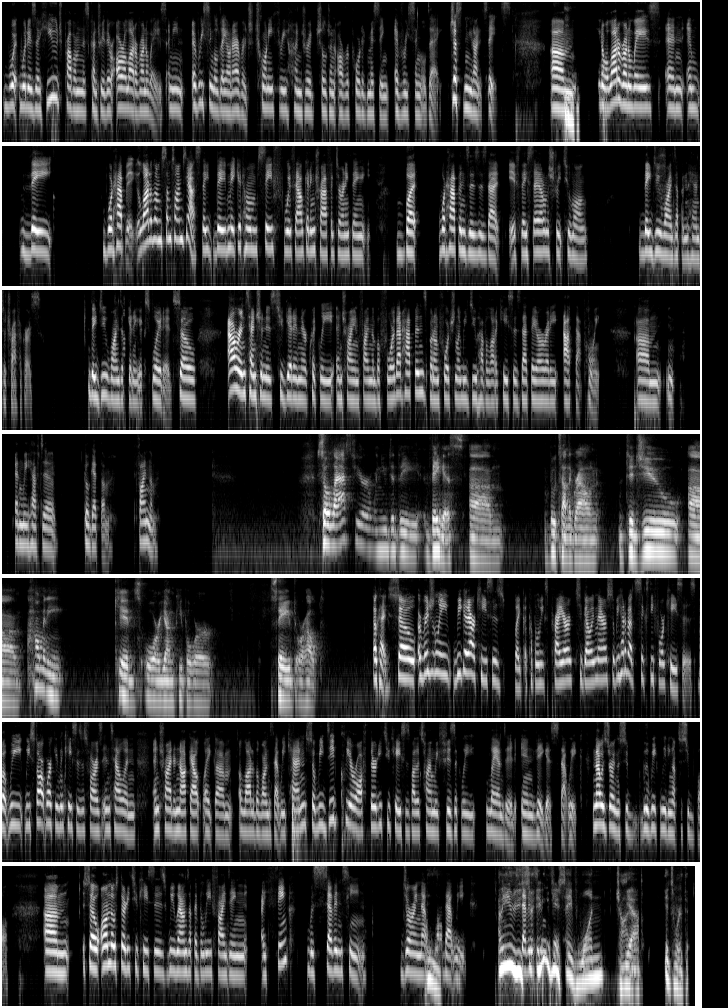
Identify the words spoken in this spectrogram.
What what is a huge problem in this country? There are a lot of runaways. I mean, every single day on average, twenty three hundred children are reported missing every single day, just in the United States. Um, mm. you know, a lot of runaways, and and they what happen a lot of them sometimes yes they they make it home safe without getting trafficked or anything but what happens is is that if they stay out on the street too long they do wind up in the hands of traffickers. They do wind up getting exploited. So our intention is to get in there quickly and try and find them before that happens but unfortunately we do have a lot of cases that they are already at that point. Um, and we have to go get them, find them. So last year, when you did the Vegas um, boots on the ground, did you? Um, how many kids or young people were saved or helped? Okay, so originally we get our cases like a couple of weeks prior to going there, so we had about 64 cases, but we we start working the cases as far as intel and and try to knock out like um a lot of the ones that we can. So we did clear off 32 cases by the time we physically landed in Vegas that week, and that was during the super, the week leading up to Super Bowl. Um, so on those 32 cases, we wound up, I believe, finding I think was 17 during that Mm. that week. I mean, even if you, sa- even if you save one child, Yeah. it's worth it.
